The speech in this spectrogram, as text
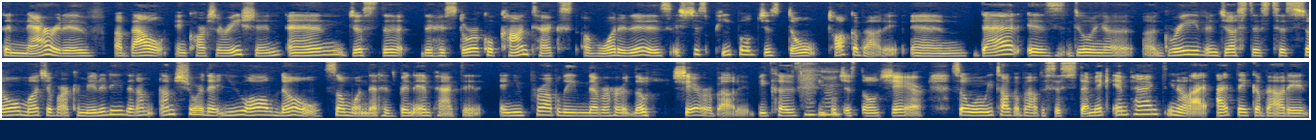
the narrative about incarceration and just the the historical context of what it is it's just people just don't talk about it and that is doing a, a grave injustice to so much of our community that I'm, I'm sure that you all know someone that has been impacted and you probably never heard them share about it because mm-hmm. people just don't share. So when we talk about the systemic impact, you know, I, I think about it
